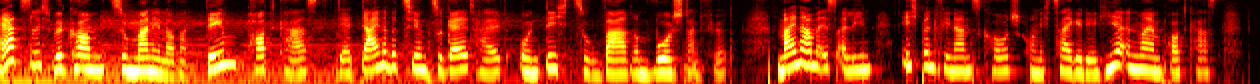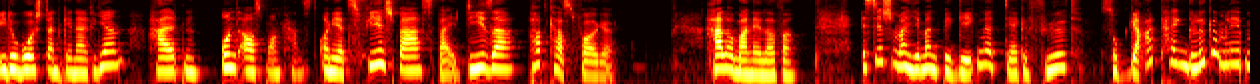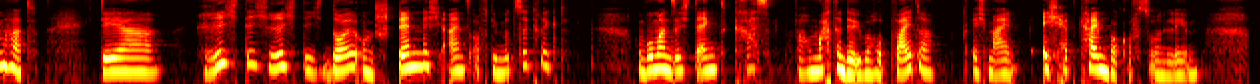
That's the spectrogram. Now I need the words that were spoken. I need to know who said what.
Speaker 1: Herzlich willkommen zu Money Lover, dem Podcast, der deine Beziehung zu Geld heilt und dich zu wahrem Wohlstand führt. Mein Name ist Aline, ich bin Finanzcoach und ich zeige dir hier in meinem Podcast, wie du Wohlstand generieren, halten und ausbauen kannst. Und jetzt viel Spaß bei dieser Podcast-Folge. Hallo Money Lover. Ist dir schon mal jemand begegnet, der gefühlt so gar kein Glück im Leben hat? Der richtig, richtig doll und ständig eins auf die Mütze kriegt. Und wo man sich denkt, krass, warum macht denn der überhaupt weiter? Ich meine, ich hätte keinen Bock auf so ein Leben.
